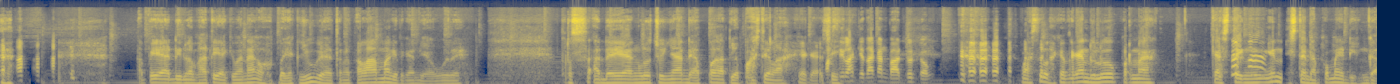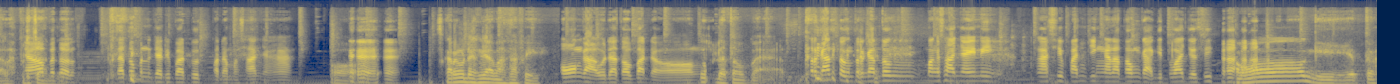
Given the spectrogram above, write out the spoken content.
Tapi ya di dalam hati ya gimana? Oh banyak juga ternyata lama gitu kan. Ya udah. Terus ada yang lucunya dapat ya pastilah ya gak sih. Pastilah kita kan badut dong. Pastilah kita kan dulu pernah casting ini stand up comedy enggak lah Ya betul. Kita tuh pernah jadi badut pada masanya. Oh. Sekarang udah enggak Mas Afi? Oh enggak, udah tobat dong. Oh, udah tobat. Tergantung, tergantung mangsanya ini ngasih pancingan atau enggak gitu aja sih. Oh gitu.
